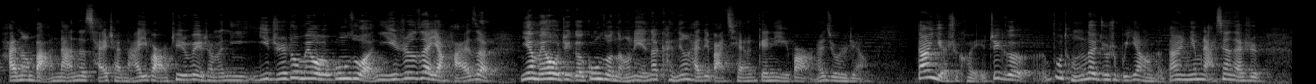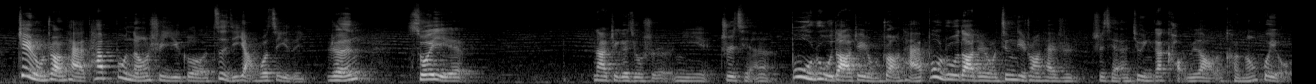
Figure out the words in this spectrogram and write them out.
还能把男的财产拿一半？这是为什么？你一直都没有工作，你一直都在养孩子，你也没有这个工作能力，那肯定还得把钱给你一半，那就是这样。当然也是可以，这个不同的就是不一样的。当然你们俩现在是。这种状态，他不能是一个自己养活自己的人，所以，那这个就是你之前步入到这种状态，步入到这种经济状态之之前就应该考虑到了，可能会有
